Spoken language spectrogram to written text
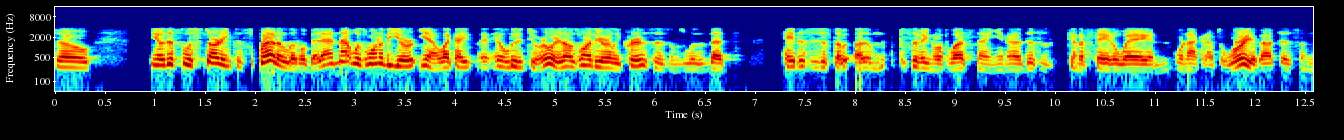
So, you know, this was starting to spread a little bit, and that was one of the, you know, like I alluded to earlier, that was one of the early criticisms was that, hey, this is just a, a Pacific Northwest thing. You know, this is going to fade away, and we're not going to have to worry about this. And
